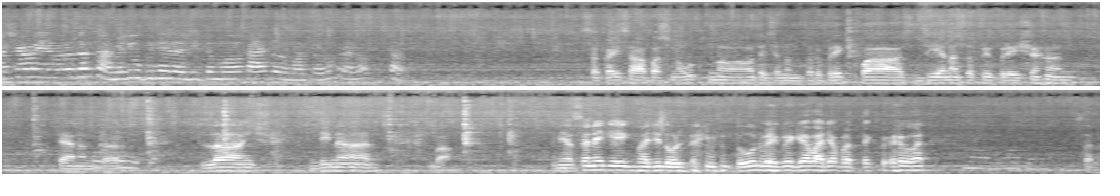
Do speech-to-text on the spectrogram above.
अशा वेळेवर जर फॅमिली उभी नाही राहिली तर मग काय करू माझं प्रणव. सकाळी सहापासून उठणं त्याच्यानंतर ब्रेकफास्ट जियनाचं प्रिपरेशन त्यानंतर लंच डिनर बा. आणि असं नाही की एक भाजी दोन टाईम दोन वेगवेगळ्या भाज्या प्रत्येक वेळेवर. चला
